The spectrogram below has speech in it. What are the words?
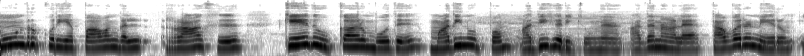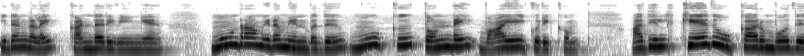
மூன்றுக்குரிய பாவங்கள் ராகு கேது உட்காரும்போது மதிநுட்பம் அதிகரிக்குங்க. அதனால் தவறு நேரும் இடங்களை கண்டறிவீங்க. மூன்றாம் இடம் என்பது மூக்கு தொண்டை வாயை குறிக்கும். அதில் கேது உட்காரும்போது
